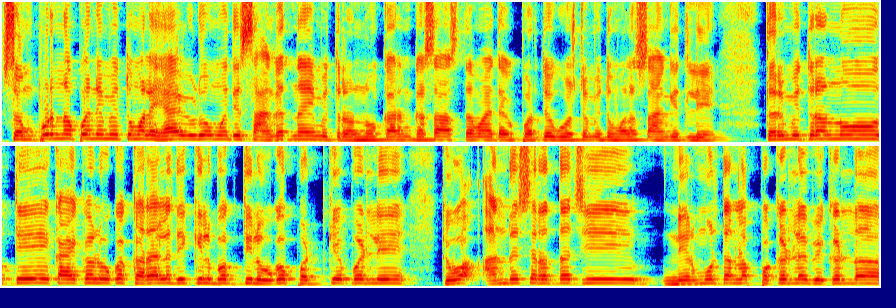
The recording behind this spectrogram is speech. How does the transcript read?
संपूर्णपणे मी तुम्हाला ह्या व्हिडिओमध्ये सांगत नाही मित्रांनो कारण कसं असतं माहिती आहे का? प्रत्येक गोष्ट मी तुम्हाला सांगितली. तर मित्रांनो ते काय काय लोक करायला देखील बघतील. उगं फटके पडले किंवा अंधश्रद्धाची निर्मूल त्यांना पकडलं बिकडलं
